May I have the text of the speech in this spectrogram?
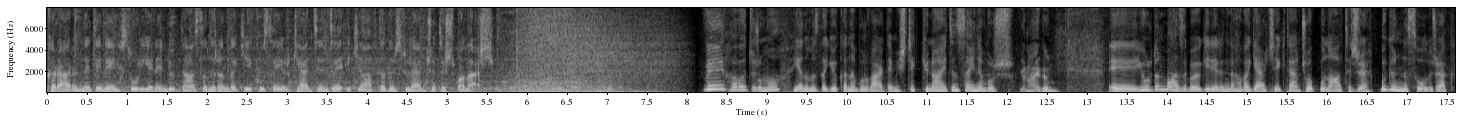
Kararın nedeni Suriye'nin Lübnan sınırındaki Kuseyir kentinde iki haftadır süren çatışmalar. Ve hava durumu yanımızda Gökhan Abur var demiştik. Günaydın Sayın Abur. Günaydın. E, yurdun bazı bölgelerinde hava gerçekten çok bunaltıcı. Bugün nasıl olacak?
